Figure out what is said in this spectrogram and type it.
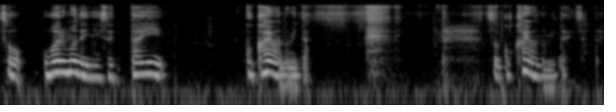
そう。終わるまでに絶対5回は飲みたい。そう5回は飲みたい。絶対。っ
